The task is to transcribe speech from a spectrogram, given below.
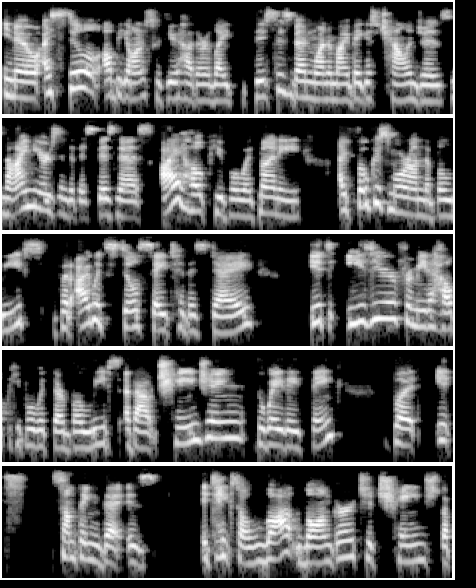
you know, I still, I'll be honest with you, Heather, like this has been one of my biggest challenges. Nine years into this business, I help people with money. I focus more on the beliefs, but I would still say to this day, it's easier for me to help people with their beliefs about changing the way they think, but it's something that is it takes a lot longer to change the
